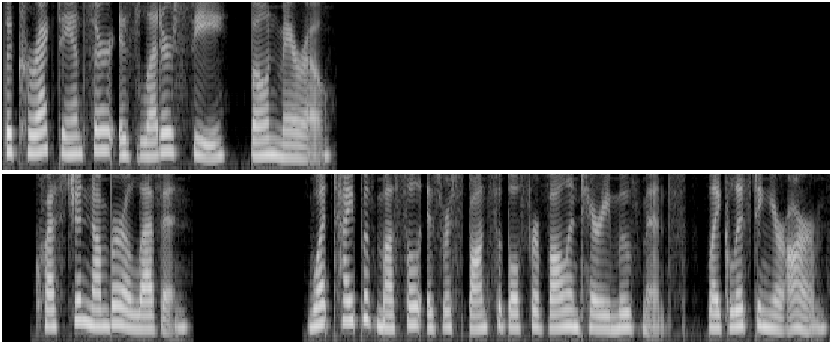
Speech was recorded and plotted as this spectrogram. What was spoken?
The correct answer is letter C, bone marrow. Question number 11. What type of muscle is responsible for voluntary movements, like lifting your arm?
